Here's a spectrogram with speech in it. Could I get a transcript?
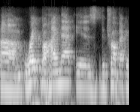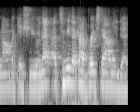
Um, right behind that is the Trump economic issue, and that uh, to me that kind of breaks down into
